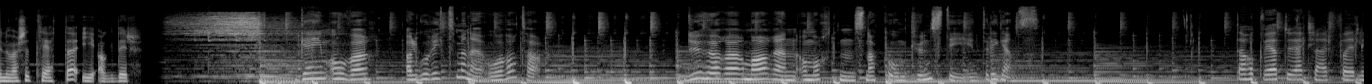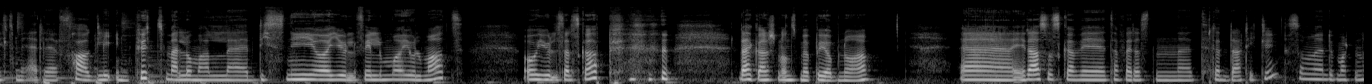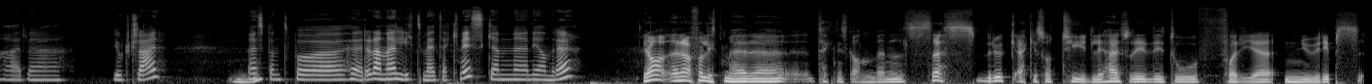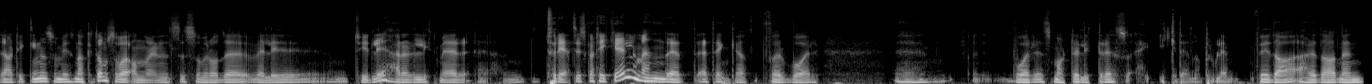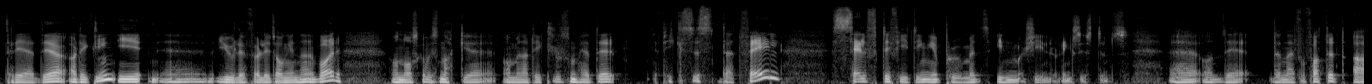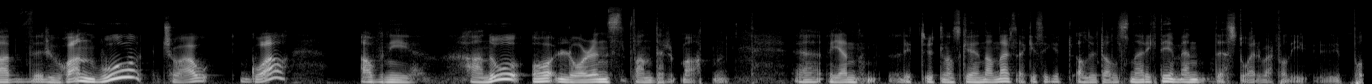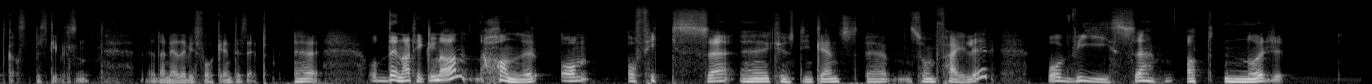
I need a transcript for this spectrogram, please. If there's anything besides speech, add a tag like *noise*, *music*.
Universitetet i Agder. Game over. Algoritmene overtar. Du hører Maren og Morten snakke om kunstig intelligens. Da håper vi at du er klar for litt mer faglig input mellom all Disney og julefilm og julemat. Og juleselskap. *laughs* Det er kanskje noen som er på jobb nå òg. I dag så skal vi ta for oss den tredje artikkelen som du, Morten, har gjort klar. Jeg er spent på å høre. Den er litt mer teknisk enn de andre. Ja, eller i hvert fall litt mer eh, teknisk anvendelsesbruk er ikke så tydelig her. Så de, de to forrige Nurips-artiklene som vi snakket om, så var anvendelsesområdet veldig tydelig. Her er det litt mer eh, teoretisk artikkel, men det, jeg tenker at for vår eh, våre smarte lyttere, så er ikke det noe problem. For da er det da den tredje artikkelen i eh, juleføljetongen vår. Og nå skal vi snakke om en artikkel som heter 'Fixes that fail'. Self-defeating improvements in machine learning systems. Eh, og det, den er forfattet av Ruhan Wu, Chow Gua, Avni Hanu og Lawrence van der Maten. Uh, igjen litt utenlandske navn her, så det er ikke sikkert alle uttalelsene er riktig, men det står i hvert fall i, podkastbeskrivelsen der nede hvis folk er interessert. Uh, og denne artikkelen handler om å fikse uh, kunstig intelligens som feiler, og vise at når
